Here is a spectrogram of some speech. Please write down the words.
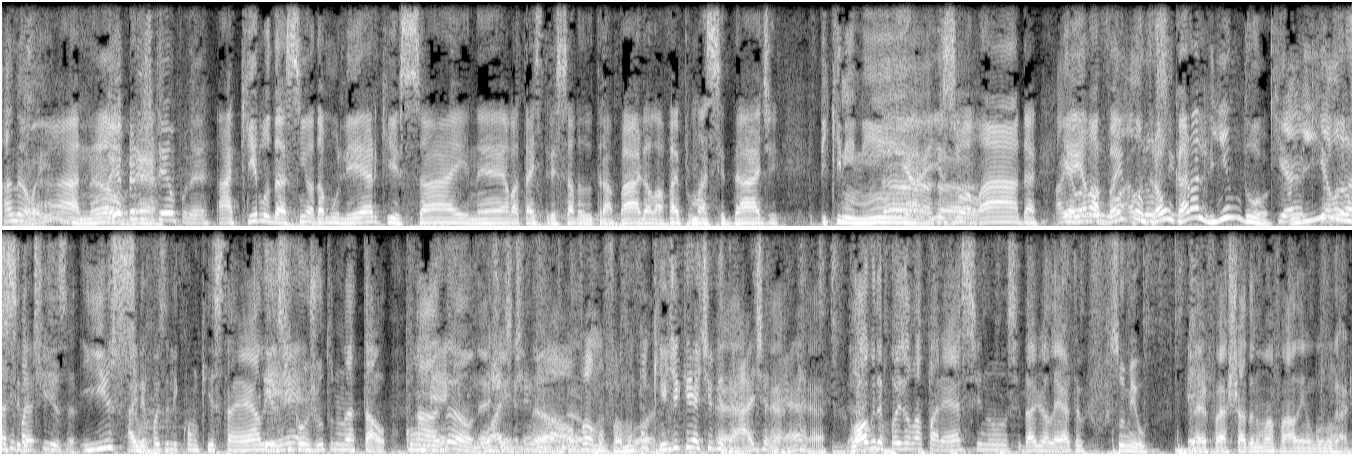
Ah, não, aí. Ah, não. Aí é perda né? de tempo, né? Aquilo da assim, ó, da mulher que sai, né? Ela tá estressada do trabalho, ela vai pra uma cidade pequenininha, ah, isolada. Aí e aí ela, ela vai encontrar um se... cara lindo. Que, é, lindo que ela não simpatiza. Isso. Aí depois ele conquista ela é. e eles é. ficam junto no Natal. Como ah, é não, né, pode, gente? Né? Não, não, não, vamos, vamos um pouquinho de criatividade, é, né? É, Logo depois ela aparece no Cidade Alerta, sumiu. Né? Foi achada numa vala em algum lugar.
